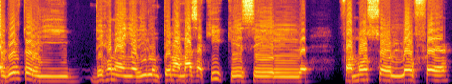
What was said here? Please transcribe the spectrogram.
Alberto, y déjame añadir un tema más aquí, que es el famoso lawfare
